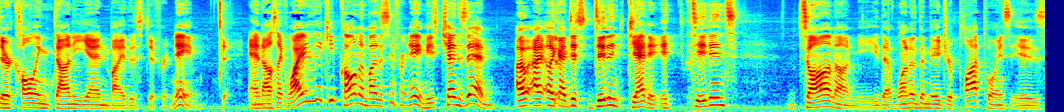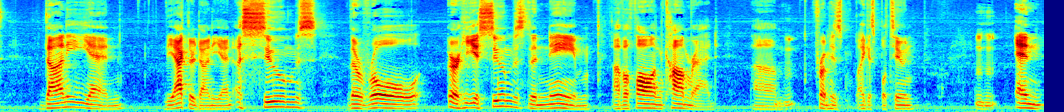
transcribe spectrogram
they're calling Donnie Yen by this different name. Yeah. And I was like, why do they keep calling him by this different name? He's Chen Zhen. I, I like I just didn't get it. It didn't dawn on me that one of the major plot points is Donnie Yen, the actor Donnie Yen, assumes the role or he assumes the name of a fallen comrade um, from his I guess platoon. And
